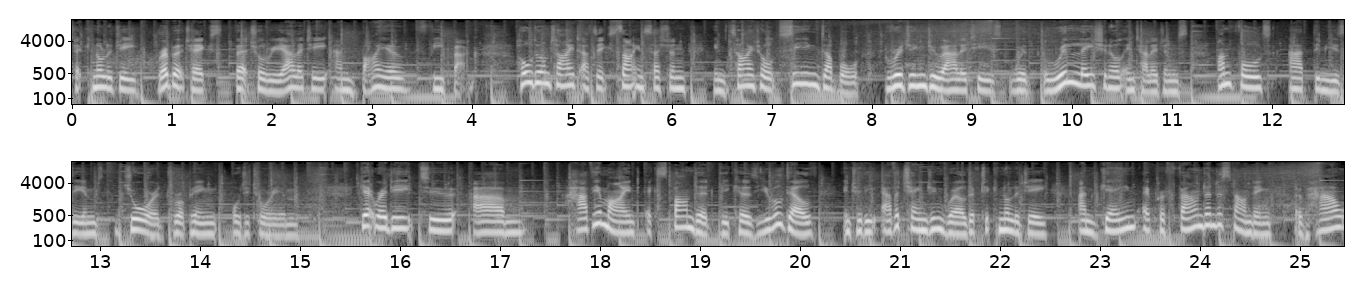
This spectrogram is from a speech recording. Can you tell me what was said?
technology, robotics, virtual reality, and biofeedback. Hold on tight as the exciting session entitled Seeing Double Bridging Dualities with Relational Intelligence unfolds at the museum's jaw dropping auditorium. Get ready to um, have your mind expanded because you will delve into the ever changing world of technology and gain a profound understanding of how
